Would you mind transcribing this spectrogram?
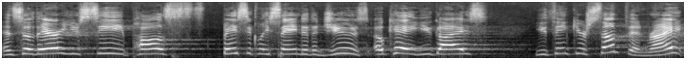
And so there you see Paul's basically saying to the Jews, okay, you guys, you think you're something, right?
